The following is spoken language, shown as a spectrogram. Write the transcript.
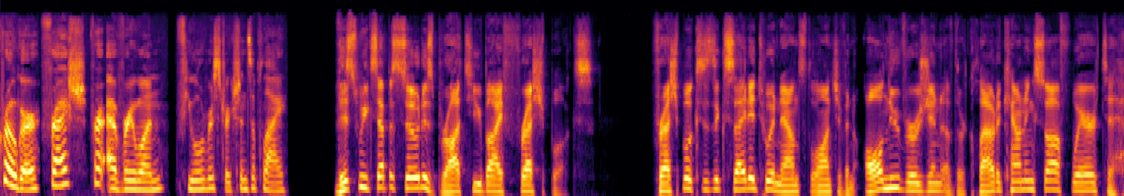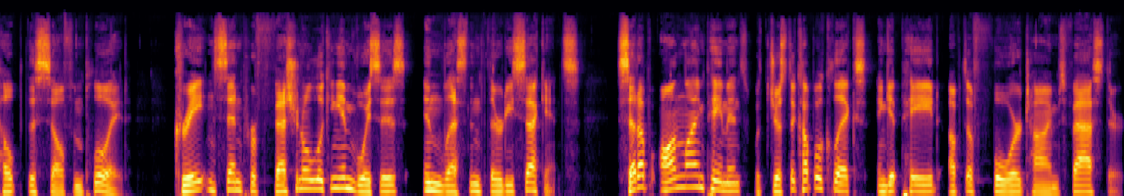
Kroger, fresh for everyone. Fuel restrictions apply. This week's episode is brought to you by FreshBooks. FreshBooks is excited to announce the launch of an all new version of their cloud accounting software to help the self employed. Create and send professional looking invoices in less than 30 seconds. Set up online payments with just a couple clicks and get paid up to four times faster.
